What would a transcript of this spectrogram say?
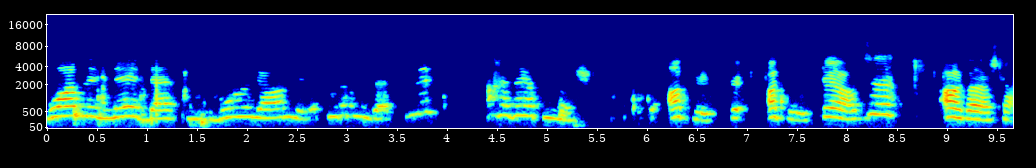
Bu hamle ne dersiniz? Böyle hamle yapılır mı dersiniz? Aha yapılmış. At üstü, at üstü altı arkadaşlar.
